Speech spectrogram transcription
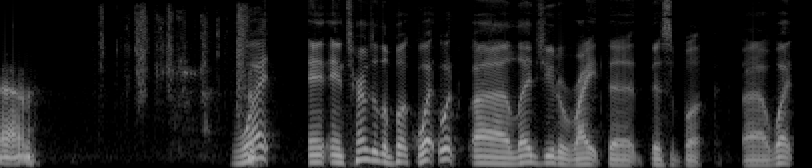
Um, what in, in, terms of the book? What what uh, led you to write the this book? Uh, what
